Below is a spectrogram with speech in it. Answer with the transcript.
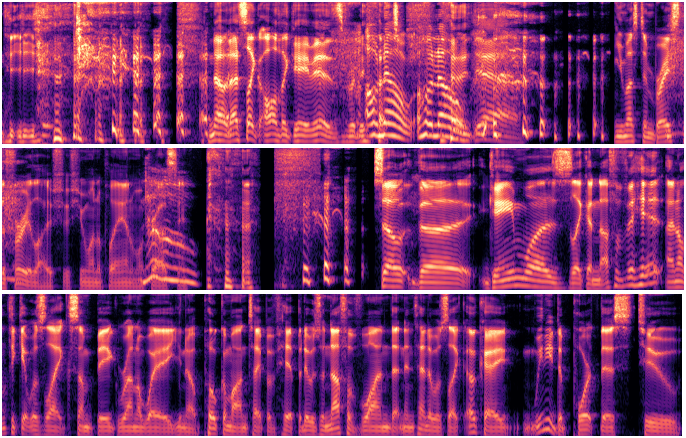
no, that's like all the game is. Oh much. no! Oh no! Oh, yeah. You must embrace the furry life if you want to play Animal Crossing. no. so the game was like enough of a hit. I don't think it was like some big runaway, you know, Pokemon type of hit, but it was enough of one that Nintendo was like, okay, we need to port this to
